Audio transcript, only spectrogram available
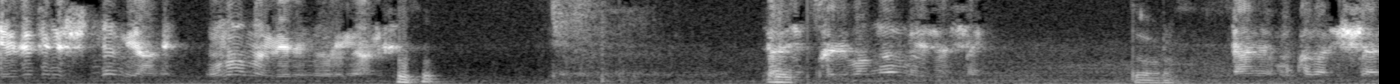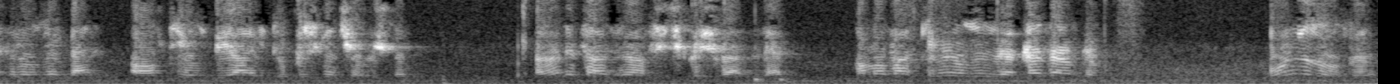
devletin üstünde mi yani? Ona anlam veremiyorum yani. Evet. Garibanlar mı edilsin? Doğru. Yani o kadar işlerden oldum ben 6 yıl, 1 ay, 9 gün çalıştım. Bana da tazminatı çıkış verdiler. Ama mahkeme yolunda kazandım. 10 yıl oldu.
